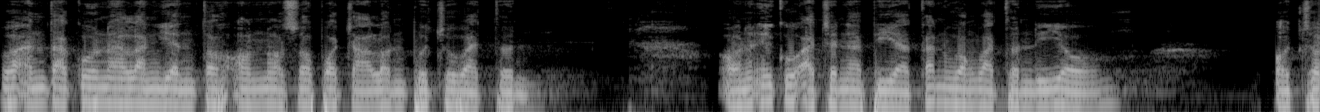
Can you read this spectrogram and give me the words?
wa antakuna lan yentoh ono sopo calon bojo wadon. Ono iku ajnabiyatan wong wadon liya. Ojo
